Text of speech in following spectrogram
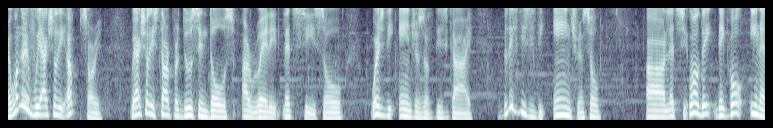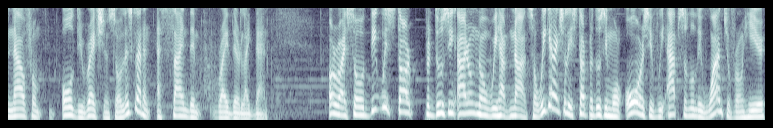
I wonder if we actually, oh, sorry. We actually start producing those already. Let's see. So where's the entrance of this guy? I believe this is the entrance. So uh, let's see. Well, they, they go in and out from all directions. So let's go ahead and assign them right there like that. All right, so did we start producing iron? No, we have not. So we can actually start producing more ores if we absolutely want to from here.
